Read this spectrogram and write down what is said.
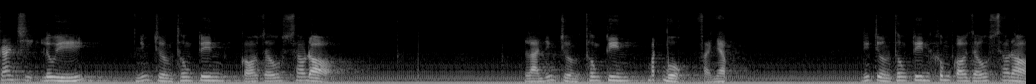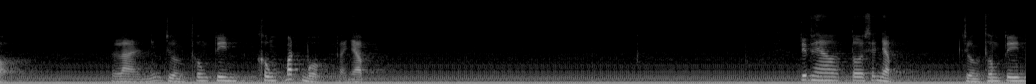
Các anh chị lưu ý, những trường thông tin có dấu sao đỏ là những trường thông tin bắt buộc phải nhập. Những trường thông tin không có dấu sao đỏ là những trường thông tin không bắt buộc phải nhập. Tiếp theo, tôi sẽ nhập trường thông tin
